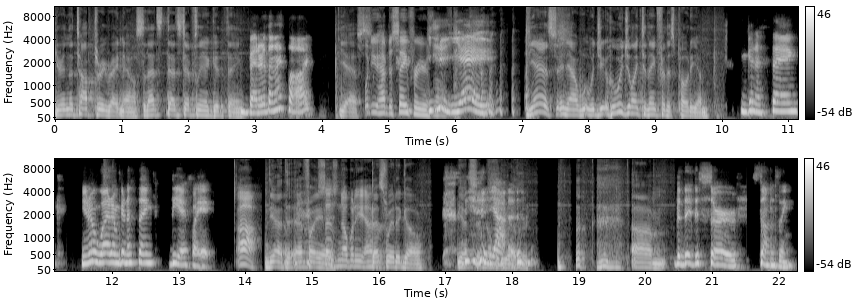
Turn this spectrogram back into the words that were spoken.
You're in the top three right now, so that's that's definitely a good thing. Better than I thought. Yes. What do you have to say for yourself? Yay. Yes. Now, would you? Who would you like to thank for this podium? I'm gonna thank. You know what? I'm gonna thank the FIA. Ah, Yeah, the FIA. says nobody ever. Best way to go. Yes, said nobody Yeah. um, But they deserve something.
